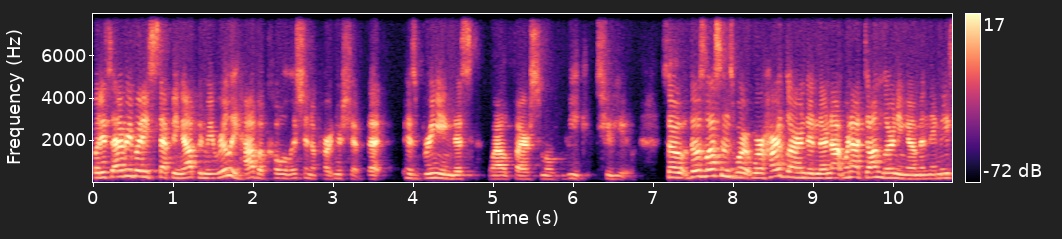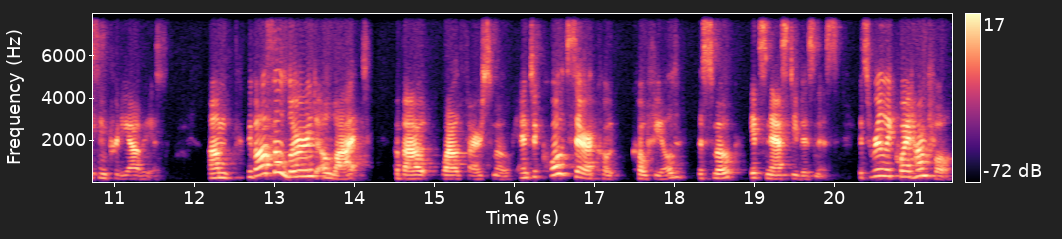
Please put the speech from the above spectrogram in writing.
But it's everybody stepping up, and we really have a coalition, a partnership that is bringing this wildfire smoke week to you. So those lessons were, were hard learned, and they're not we're not done learning them, and they may seem pretty obvious. Um, we've also learned a lot about wildfire smoke. And to quote Sarah Coefield, the smoke, it's nasty business. It's really quite harmful.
